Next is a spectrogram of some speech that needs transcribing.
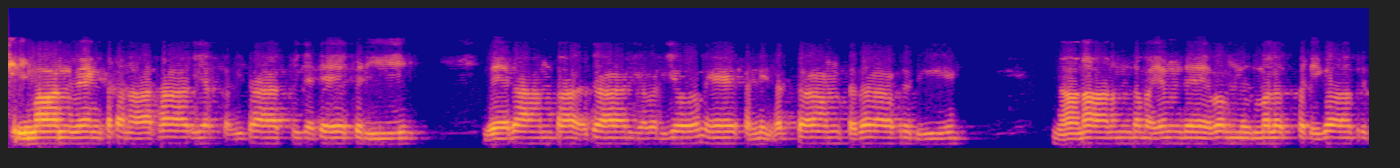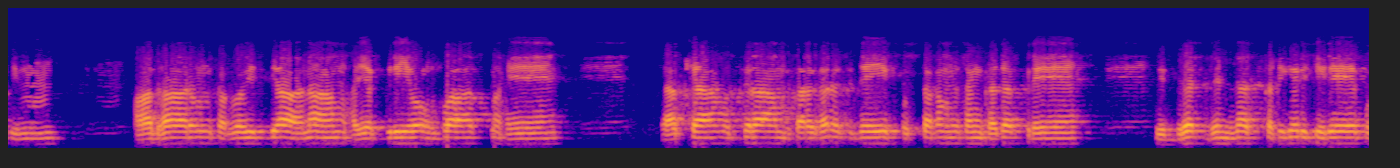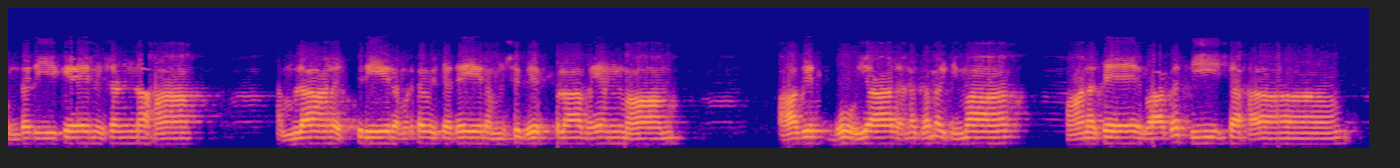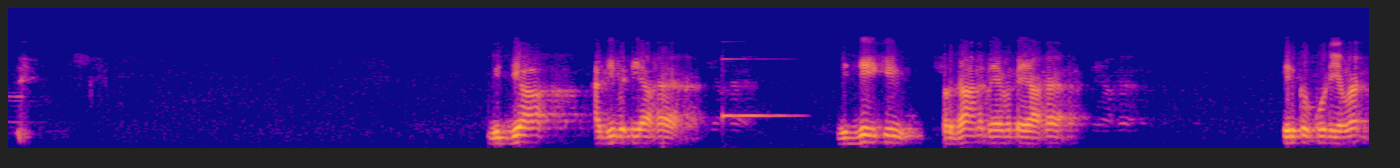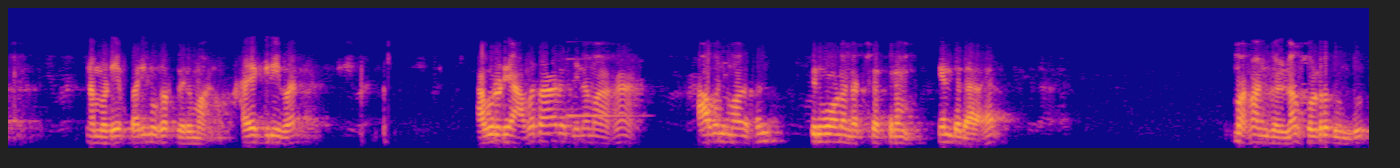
श्रीमान् वेङ्कटनाथार्य कवितात्रिजकेसरी वेदान्ताचार्यवर्यो मे सन्निधत्तां सदा हृदि ज्ञानानन्दमयं देवं निर्मलस्फटिकाकृतिम्। आधारं सर्वविद्यानां हयग्रीवमुपास्महे व्याख्यामुद्रां करधरसिदैः पुस्तकं शङ्खचक्रे। बिभ्रद्भिन्नस्फटिकरिचिरे पुण्डरीके निषण्णः अम्लानस्त्रीरमृतविशदैरंशिभिः प्लावयन् माम् आविर्भूयादनघमहिमा मानसे वागधीशः வித்யா அதிபதியாக வித்யைக்கு பிரதான தேவதையாக இருக்கக்கூடியவர் நம்முடைய பரிமுக பெருமான் ஹயக்ரீவர் அவருடைய அவதார தினமாக ஆவணி மாதம் திருவோண நட்சத்திரம் என்பதாக மகான்கள்லாம் சொல்றது உண்டு.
